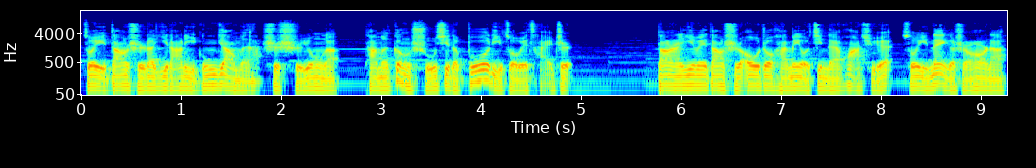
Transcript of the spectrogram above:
所以当时的意大利工匠们啊是使用了他们更熟悉的玻璃作为材质。当然，因为当时欧洲还没有近代化学，所以那个时候呢，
